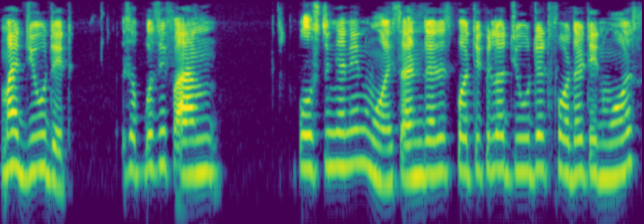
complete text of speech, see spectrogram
my due date. Suppose if i'm posting an invoice and there is particular due date for that invoice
